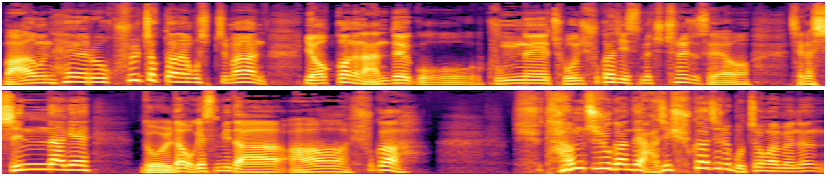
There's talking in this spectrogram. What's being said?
마음은 해외로 훌쩍 떠나고 싶지만 여건은 안 되고 국내에 좋은 휴가지 있으면 추천해 주세요. 제가 신나게 놀다 오겠습니다. 아, 휴가. 휴, 다음 주 휴가인데 아직 휴가지를 못 정하면은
